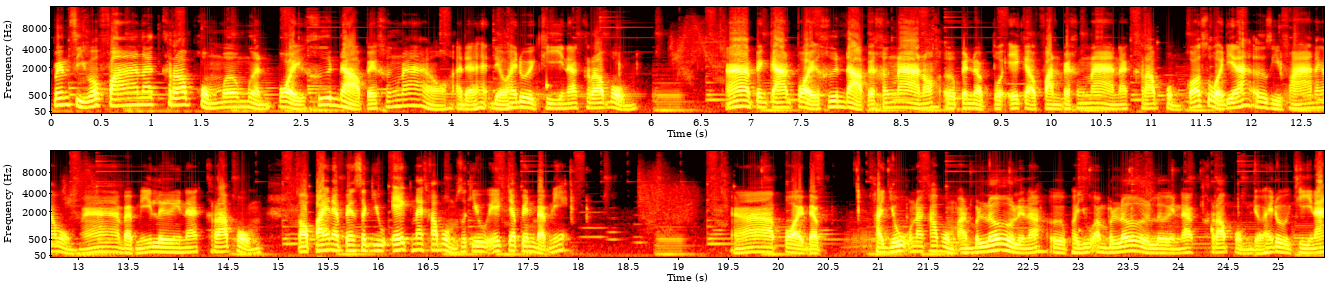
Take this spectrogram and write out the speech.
เป็นสีฟ้านะครับ ผมเออเหมือนปล่อยคลื่นดาบไปข้างหน้าเหรออเดี๋ยวเดี๋ยวให้ดูอีกทีนะครับผมอ่าเป็นการปล่อยคลื่นดาบไปข้างหน้าเนาะเออเป็นแบบตัว X กับฟันไปข้างหน้านะครับ ผมก็สวยดีนะเออสีฟ้านะครับผมอ่าแบบนี้เลยนะครับผมต่อไปเนี่ยเป็นสกิล X นะครับผมสกิล X จะเป็นแบบนี้อ่าปล่อยแบบ พายุนะครับผมอันเบลเลอร์เลยนะเออพายุอันเบลเลอร์เลยนะครับผมเดี๋ยวให้ดูอีกทีนะ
